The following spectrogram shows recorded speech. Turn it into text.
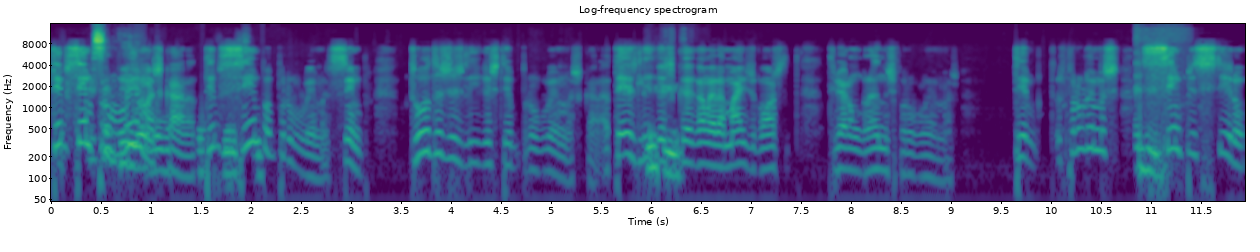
teve sempre problemas, cara. Teve sempre problemas, sempre. Todas as ligas teve problemas, cara. Até as ligas Uhum. que a galera mais gosta tiveram grandes problemas. Teve- os problemas Uhum. sempre existiram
